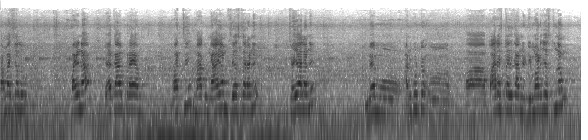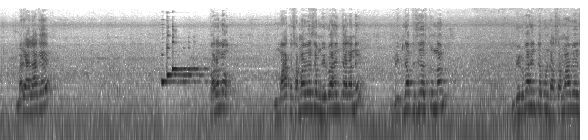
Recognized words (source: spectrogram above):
సమస్యలు పైన ఏకాభిప్రాయం వచ్చి మాకు న్యాయం చేస్తారని చేయాలని మేము అనుకుంటూ ఫారెస్ట్ అధికారిని డిమాండ్ చేస్తున్నాం. మరి అలాగే త్వరలో మాకు సమావేశం నిర్వహించాలని విజ్ఞప్తి చేస్తున్నాం. నిర్వహించకుండా సమావేశ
